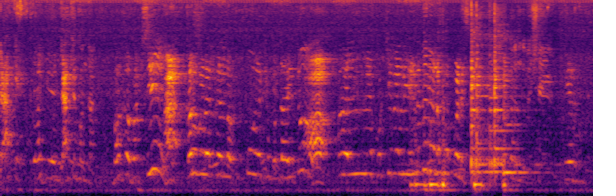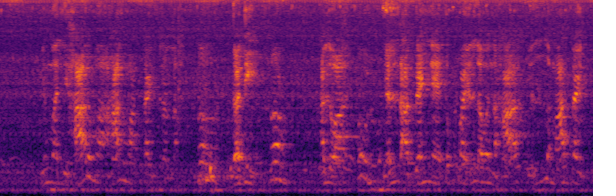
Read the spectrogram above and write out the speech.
ಯಾಕೆ? ಯಾಕೆ? ಯಾಕೆ ಕೊಂದ ಬಕ ಪಕ್ಷಿ ಹಾ. ಕರುಗಳನ್ನೆಲ್ಲ ಕುಕ್ಕುವುದಕ್ಕೆ ಮುಂದಾಯಿತು. ಅಲ್ಲೇ ಕೊಕ್ಕಿನಲ್ಲಿ ಹಿಡಿದು ಕಪ್ಪಳಿಸಿ ಒಂದು ವಿಷಯ. ಏನು? ನಿಮ್ಮಲ್ಲಿ ಹಾಲು ಹಾಲು ಮಾಡ್ತಾ ಇದ್ರಲ್ಲ. ದದಿ ಹಾ. ಅಲ್ವಾ? ಹೌದು. ಎಲ್ಲ ಬೆಣ್ಣೆ ತುಪ್ಪ ಎಲ್ಲವನ್ನು ಹಾಲು ಎಲ್ಲ ಮಾಡ್ತಾ ಇತ್ತು.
